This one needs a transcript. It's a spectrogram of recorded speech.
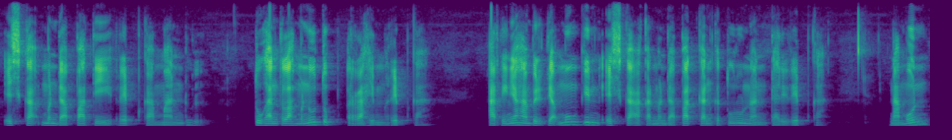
Iska mendapati Ribka mandul. Tuhan telah menutup rahim Ribka. Artinya hampir tidak mungkin Iska akan mendapatkan keturunan dari Ribka. Namun,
